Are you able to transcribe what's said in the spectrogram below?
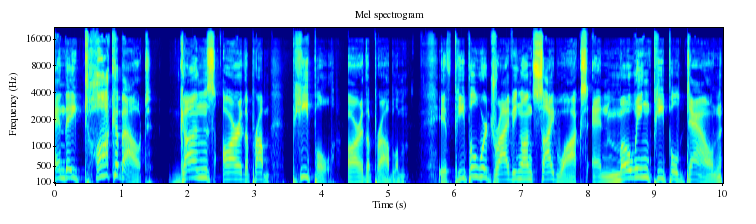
And they talk about guns are the problem, people are the problem. If people were driving on sidewalks and mowing people down,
